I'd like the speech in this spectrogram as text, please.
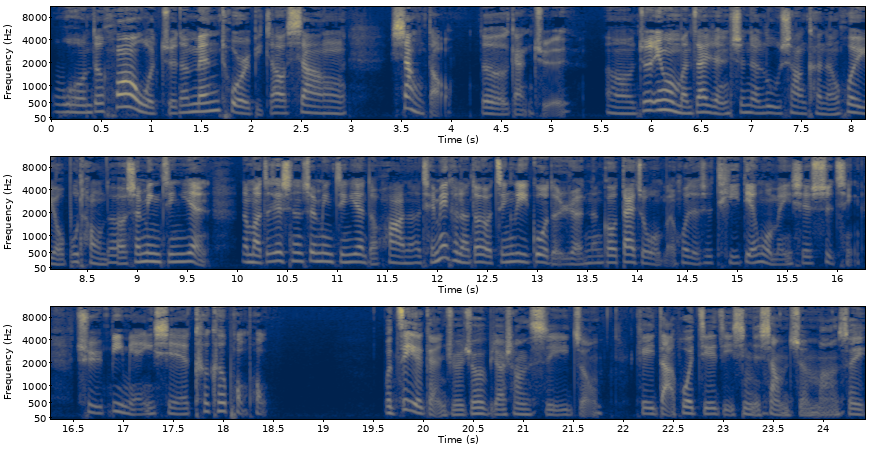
我的话，我觉得 mentor 比较像向导的感觉，嗯，就是因为我们在人生的路上可能会有不同的生命经验，那么这些生生命经验的话呢，前面可能都有经历过的人，能够带着我们，或者是提点我们一些事情，去避免一些磕磕碰碰。我自己的感觉就会比较像是一种可以打破阶级性的象征嘛，所以。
